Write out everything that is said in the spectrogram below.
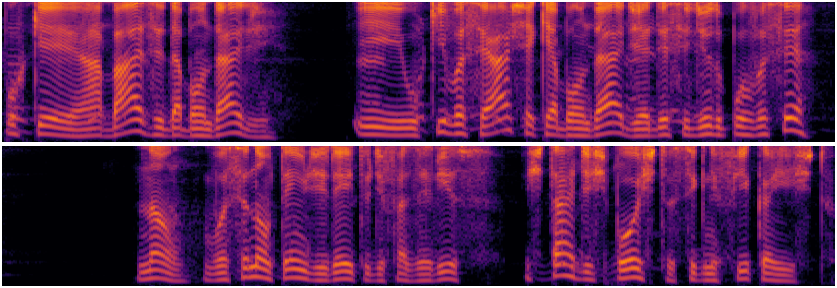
Porque a base da bondade e o que você acha que é bondade é decidido por você. Não, você não tem o direito de fazer isso. Estar disposto significa isto.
